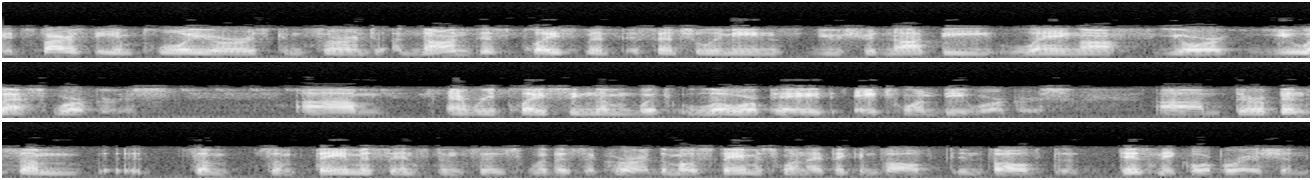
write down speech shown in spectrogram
as far as the employer is concerned, non-displacement essentially means you should not be laying off your U.S. workers um, and replacing them with lower paid H-1B workers. Um, there have been some some some famous instances where this occurred. The most famous one I think involved involved the Disney Corporation,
